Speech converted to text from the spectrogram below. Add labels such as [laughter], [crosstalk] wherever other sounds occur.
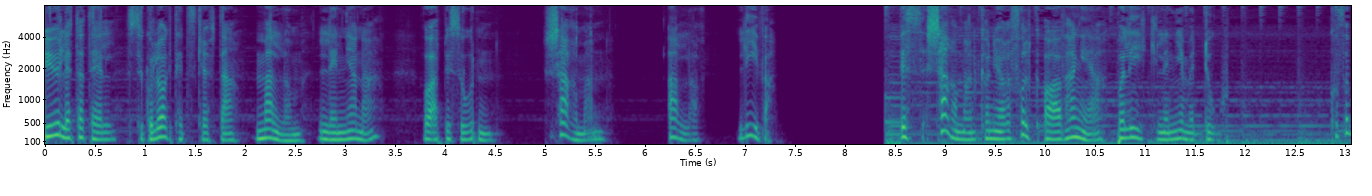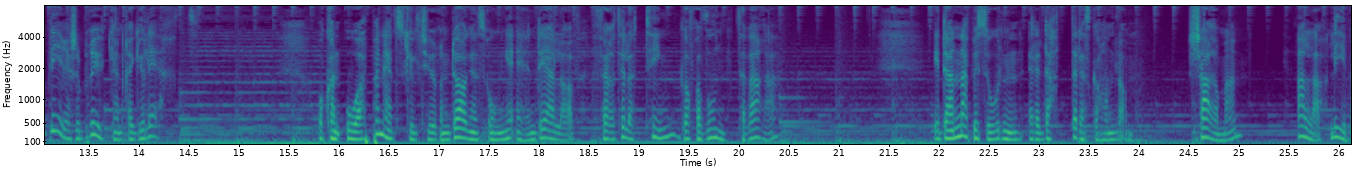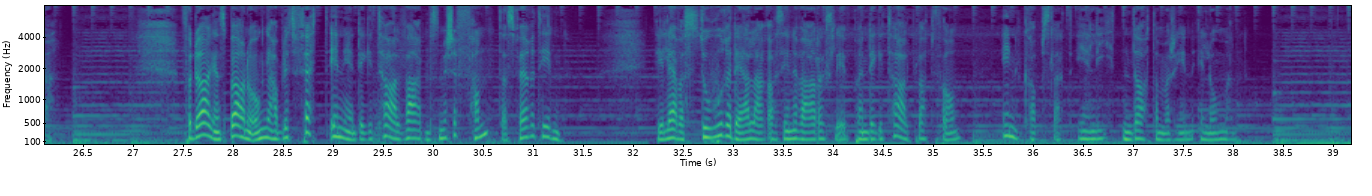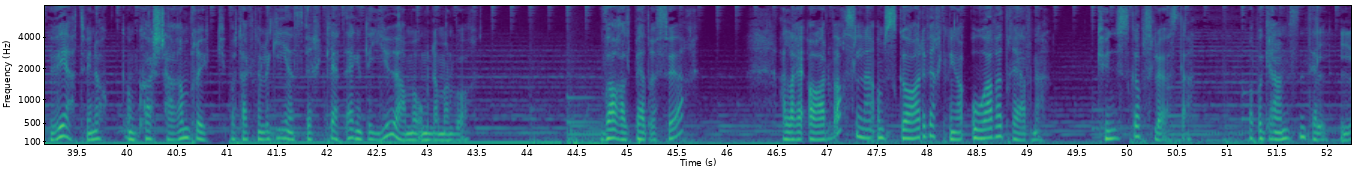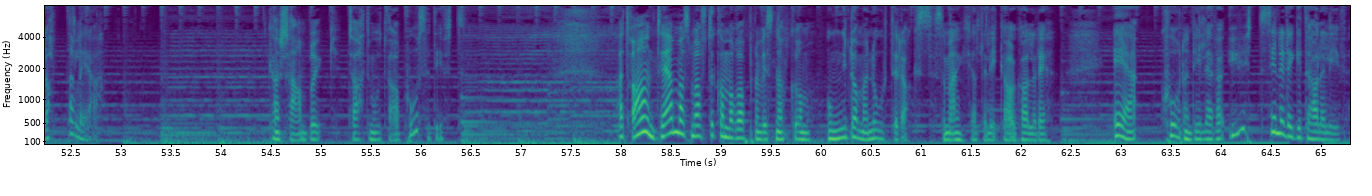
Du lytter til psykologtidsskriftet Mellom linjene og episoden Skjermen eller livet. Hvis skjermen kan gjøre folk avhengige på lik linje med dop, hvorfor blir ikke bruken regulert? Og kan åpenhetskulturen dagens unge er en del av, føre til at ting går fra vondt til verre? I denne episoden er det dette det skal handle om. Skjermen eller livet. For dagens barn og unge har blitt født inn i en digital verden som ikke fantes før i tiden. De lever store deler av sine hverdagsliv på en digital plattform, innkapslet i en liten datamaskin i lommen. Vet vi nok om hva skjermbruk og teknologiens virkelighet egentlig gjør med ungdommen vår? Var alt bedre før? Eller er advarslene om skadevirkninger overdrevne, kunnskapsløse og på grensen til latterlige? Kan skjermbruk tvert imot være positivt? Et annet tema som ofte kommer opp når vi snakker om ungdommer nå til dags, som enkelte liker å kalle de, er hvordan de lever ut sine digitale liv.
